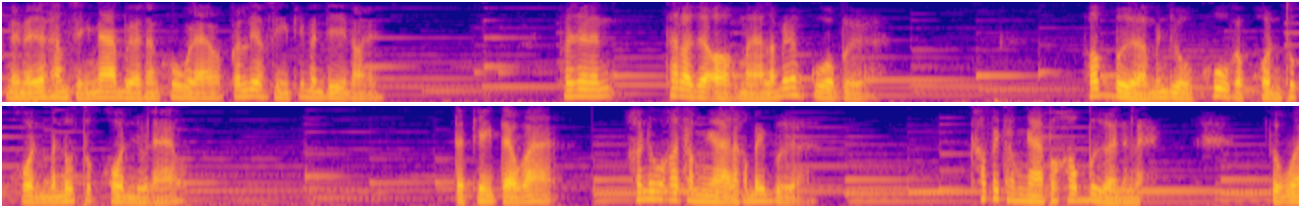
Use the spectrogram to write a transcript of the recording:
ไหนๆจะทำสิ่งน่าเบื่อทั้งคู่แล้ว ก็เลือกสิ่งที่มันดีหน่อย เพราะฉะนั้นถ้าเราจะออกมาเราไม่ต้องกลัวเบื่อ เพราะเบื่อมันอยู่คู่กับคนทุกคนมนุษย์ทุกคนอยู่แล้ว แต่เพียงแต่ว่าเขานึกว่าเขาทำงานแล้วเขาไม่เบื่อ เขาไปทำงานเพราะเขาเบื่อนั่นแหละ ถูกไหม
